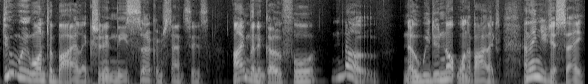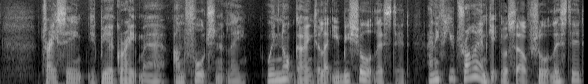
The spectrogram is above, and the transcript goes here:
do we want a by election in these circumstances? I'm going to go for no. No, we do not want a by election. And then you just say, Tracy, you'd be a great mayor. Unfortunately, we're not going to let you be shortlisted. And if you try and get yourself shortlisted,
